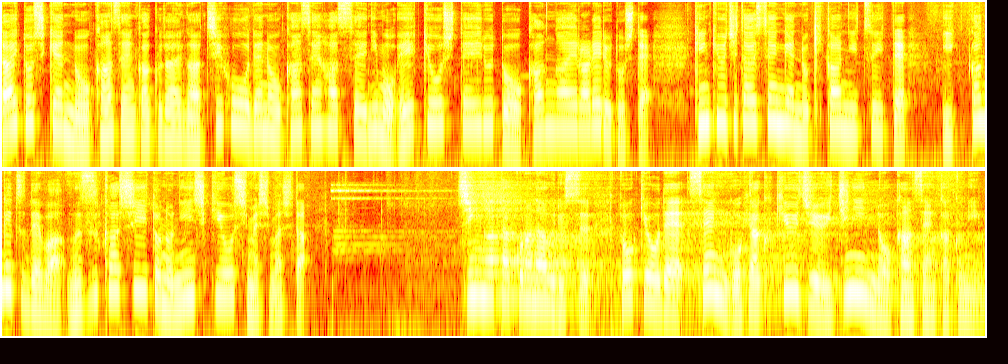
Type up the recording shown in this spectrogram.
大都市圏の感染拡大が地方での感染発生にも影響していると考えられるとして緊急事態宣言の期間について1ヶ月では難しいとの認識を示しました。新型コロナウイルス東京で1591人の感染確認。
